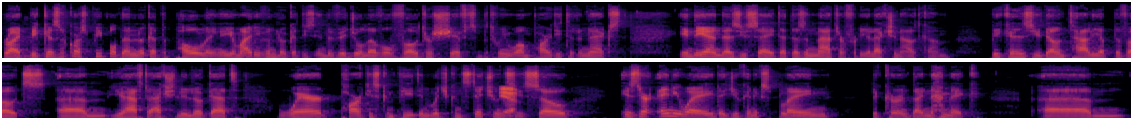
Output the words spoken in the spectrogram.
Right, because of course people then look at the polling, and you might even look at these individual level voter shifts between one party to the next. In the end, as you say, that doesn't matter for the election outcome because you don't tally up the votes. Um, you have to actually look at where parties compete in which constituencies. Yeah. So, is there any way that you can explain the current dynamic? Um,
